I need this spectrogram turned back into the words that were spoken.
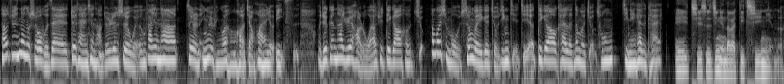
然后就是那个时候，我在对谈现场就认识了韦恩，发现他这个人的音乐品味很好，讲话很有意思。我就跟他约好了，我要去迪高喝酒。那为什么我身为一个酒精姐姐，迪高开了那么久，从几年开始开？诶，其实今年大概第七年了。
